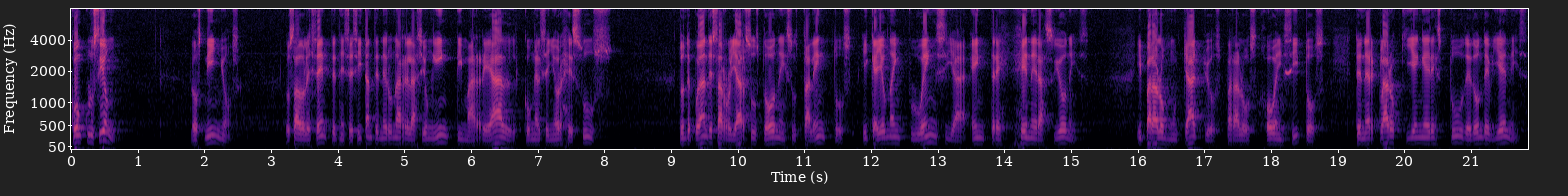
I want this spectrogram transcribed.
Conclusión, los niños, los adolescentes necesitan tener una relación íntima, real con el Señor Jesús, donde puedan desarrollar sus dones, sus talentos y que haya una influencia entre generaciones. Y para los muchachos, para los jovencitos, tener claro quién eres tú, de dónde vienes.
